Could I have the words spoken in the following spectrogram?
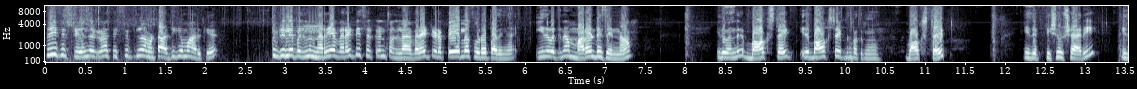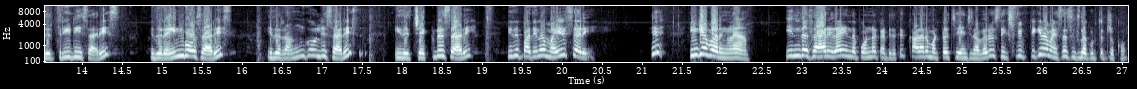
த்ரீ ஃபிஃப்டிலேருந்து இருக்குன்னா சிக்ஸ் ஃபிஃப்டியில் மட்டும் அதிகமாக இருக்குது ஃபிஃப்டிலே பார்த்தீங்கன்னா நிறைய வெரைட்டிஸ் இருக்குன்னு சொல்லல வெரைட்டியோட பேர்லாம் சொல்கிற பாருங்க. இது பார்த்தீங்கன்னா மரம் டிசைன் தான் இது வந்து பாக்ஸ் டைப் இது பாக்ஸ் டைப்னு பார்த்துக்கோங்க. பாக்ஸ் டைப் இது டிஷ்யூ சாரீ இது த்ரீ டி சாரீஸ் இது ரெயின்போ சாரீஸ் இது ரங்கோலி சாரீஸ் இது செக்டு சாரீ இது பார்த்தீங்கன்னா மயில் saree. இங்கே பாருங்களேன். இந்த சாரீ தான் இந்த பொண்ணை கட்டியிருக்கு. கலர் மட்டும் சேஞ்ச் நான் வெறும் சிக்ஸ் ஃபிஃப்டிக்கு நம்ம எஸ்எஸ் சிக்ஸில் கொடுத்துட்ருக்கோம்.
